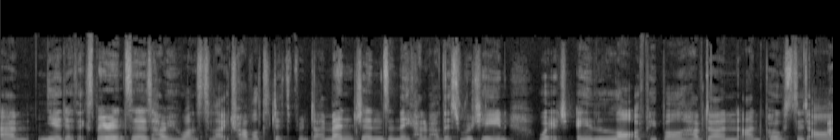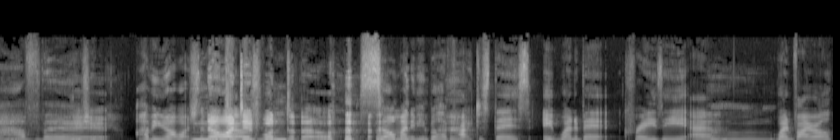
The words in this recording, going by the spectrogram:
um, near death experiences, how he wants to like travel to different dimensions, and they kind of have this routine, which a lot of people have done and posted on Have they? YouTube. Have you not watched the No, I did wonder though. so many people have practiced this. It went a bit crazy, um, went viral,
